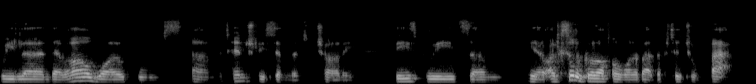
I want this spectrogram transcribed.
we learn there are wild wolves um, potentially similar to Charlie. These breeds, um, you know, I've sort of gone off on one about the potential back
